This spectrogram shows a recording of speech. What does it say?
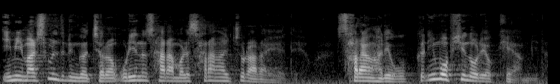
이미 말씀을 드린 것처럼 우리는 사람을 사랑할 줄 알아야 돼요. 사랑하려고 끊임없이 노력해야 합니다.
